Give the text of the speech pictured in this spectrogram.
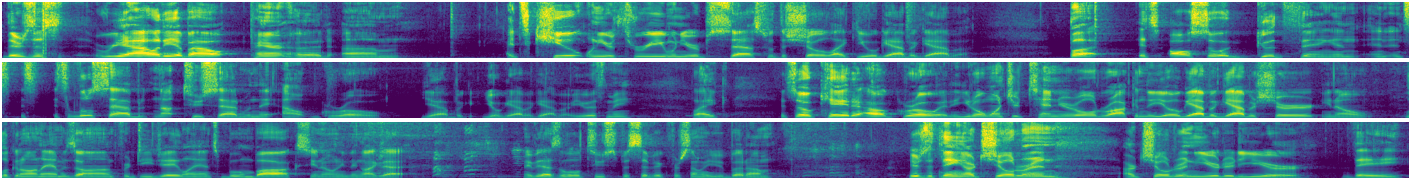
there's this reality about parenthood. Um, it's cute when you're three, when you're obsessed with a show like Yo Gabba Gabba. But it's also a good thing, and, and it's, it's, it's, a little sad, but not too sad when they outgrow yeah, Yo Gabba Gabba. Are you with me? Like, it's okay to outgrow it. And you don't want your 10 year old rocking the Yo Gabba Gabba shirt, you know, looking on Amazon for DJ Lance Boombox, you know, anything like that. Maybe that's a little too specific for some of you, but um, here's the thing our children, our children year to year, they,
